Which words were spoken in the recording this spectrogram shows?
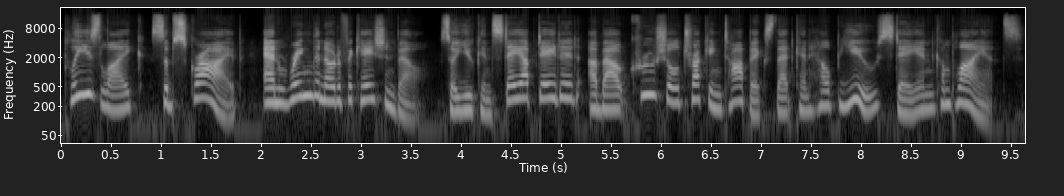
please like, subscribe, and ring the notification bell so you can stay updated about crucial trucking topics that can help you stay in compliance.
